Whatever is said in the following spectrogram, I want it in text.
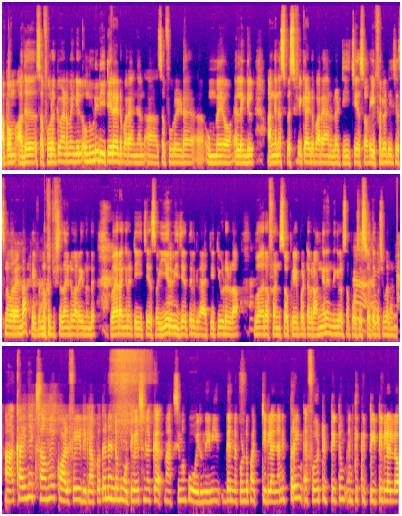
അപ്പം അത് സഫൂറയ്ക്ക് വേണമെങ്കിൽ ഒന്നുകൂടി ഡീറ്റെയിൽ ആയിട്ട് പറയാം. ഞാൻ സഫൂറയുടെ ഉമ്മയോ അല്ലെങ്കിൽ അങ്ങനെ സ്പെസിഫിക് ആയിട്ട് പറയാനുള്ള ടീച്ചേഴ്സോ ഇഫറിലെ ടീച്ചേഴ്സിനെ പറയണ്ട. ഇഫറിനെ കുറിച്ച് വിശദമായിട്ട് പറയുന്നുണ്ട്. വേറെ അങ്ങനെ ടീച്ചേഴ്സോ ഈ ഒരു വിജയത്തിൽ ഗ്രാറ്റിറ്റ്യൂഡ് ഉള്ള വേറെ ഫ്രണ്ട്സോ പ്രിയപ്പെട്ടവരോ അങ്ങനെ എന്തെങ്കിലും ഒരു സപ്പോർട്ട് സിസ്റ്റത്തെ കുറിച്ച് പറയാം കഴിഞ്ഞ എക്സാം ക്വാളിഫൈ ചെയ്തില്ല. അപ്പൊ തന്നെ എന്റെ മോട്ടിവേഷൻ ഒക്കെ മാക്സിമം പോയിരുന്നു. ഇനി ഇത് എന്നെ കൊണ്ട് പറ്റില്ല. ഞാൻ ഇത്രയും എഫേർട്ട് ഇട്ടിട്ടും എനിക്ക് കിട്ടിയിട്ടില്ലല്ലോ.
